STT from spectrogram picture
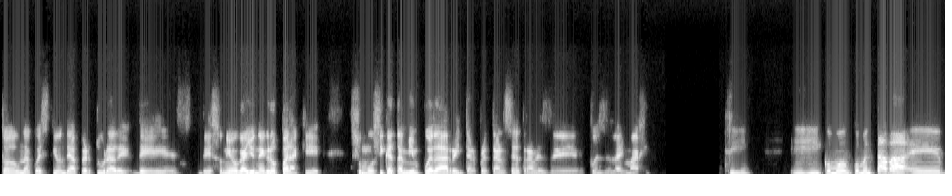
toda una cuestión de apertura de, de, Sonido Gallo Negro para que su música también pueda reinterpretarse a través de, pues, de la imagen. Sí, y, como comentaba, eh,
